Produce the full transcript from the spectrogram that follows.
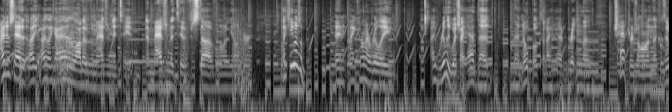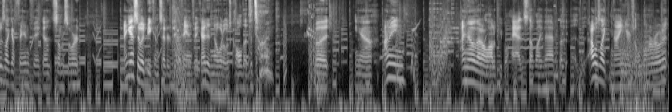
I just had, I, I, like, I had a lot of imaginative, imaginative stuff when I was younger. Like, he was a, and I kind of really, I really wish I had that that notebook that I had written the chapters on, because it was like a fanfic of some sort. I guess it would be considered a fanfic. I didn't know what it was called at the time. But, yeah, I mean, I know that a lot of people had stuff like that, but uh, I was like nine years old when I wrote it.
